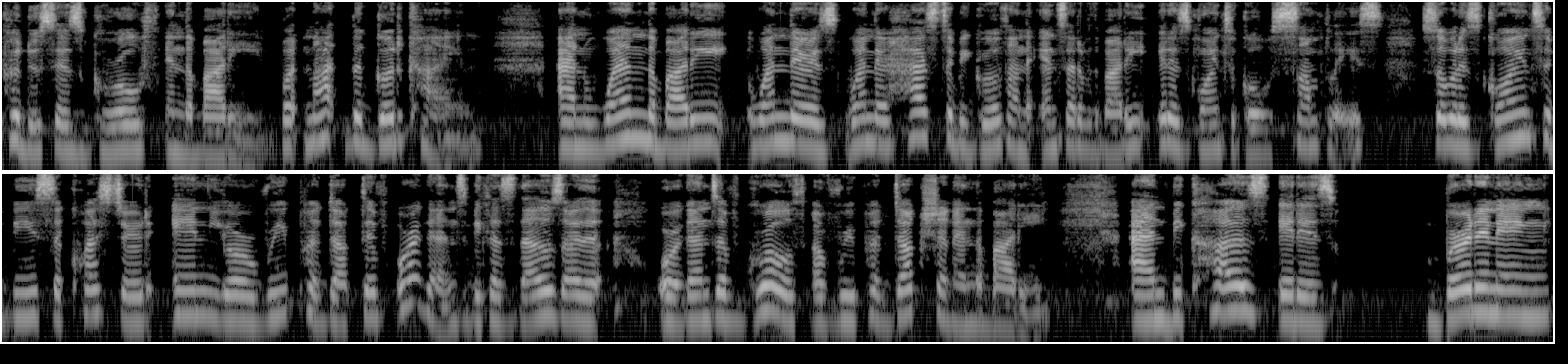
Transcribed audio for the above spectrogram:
produces growth in the body, but not the good kind. And when the body when there's when there has to be growth on the inside of the body it is going to go someplace. So it is going to be sequestered in your reproductive organs because those are the organs of growth of reproduction in the body. And because it is burdening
